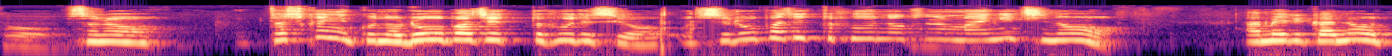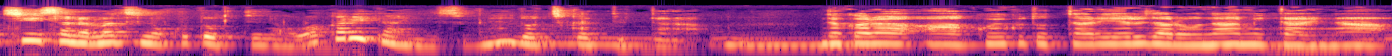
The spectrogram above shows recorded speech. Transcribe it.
そその、確かにこのローバジェット風ですよ。私、ローバジェット風のその毎日のアメリカの小さな街のことっていうのが分かりたいんですよね。どっちかって言ったら。だから、ああ、こういうことってあり得るだろうな、みたいな。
